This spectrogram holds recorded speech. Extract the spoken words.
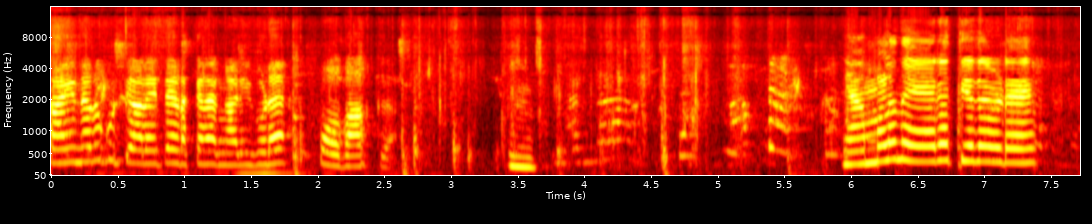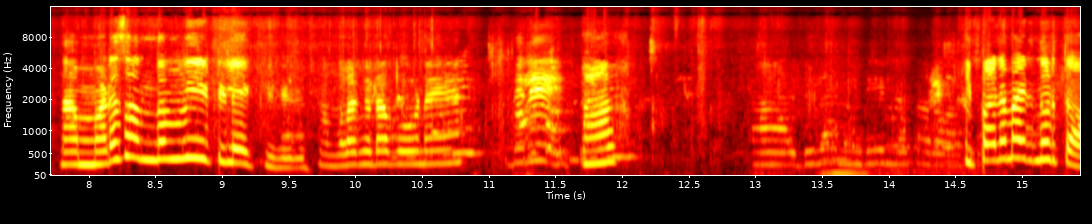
കൈനത് കുട്ടികളായിട്ട് ഇടക്കലങ്ങാടി കൂടെ പോവാക്കുക. നമ്മൾ ഞമ്മൾ നേരെ എത്തിയത് എവിടെ? നമ്മുടെ സ്വന്തം വീട്ടിലേക്ക്. നമ്മളെങ്ങടാ പോണേ? ഇതിലേ. ആ. ഇപ്പനെ മരുന്ന് എടുത്തോ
